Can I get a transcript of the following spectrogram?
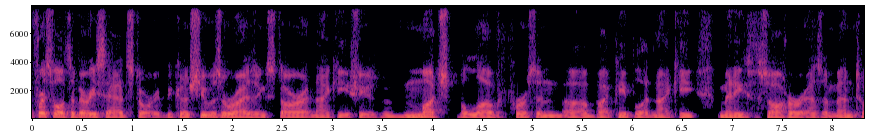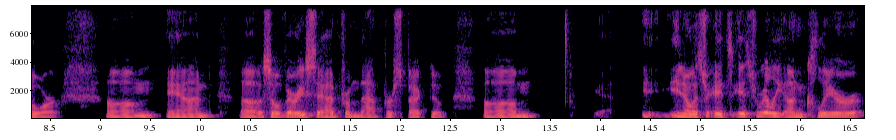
first of all, it's a very sad story because she was a rising star at Nike. She was a much beloved person uh, by people at Nike. Many saw her as a mentor, um, and uh, so very sad from that perspective. Um, you know, it's it's it's really unclear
